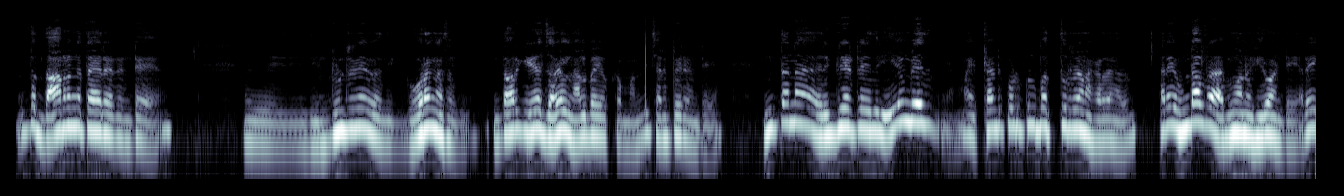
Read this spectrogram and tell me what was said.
ఎంత దారుణంగా తయారయ్యారంటే ఇది వింటుంటేనే అది ఘోరంగా అసలు. ఇంతవరకు ఏడా జరగలేదు. నలభై ఒక్క మంది చనిపోయారంటే ఇంత రిగ్రెట్ లేదు. ఏం లేదు. అమ్మ ఎట్లాంటి కొడుకులు బతుర్రా నాకు అర్థం కాదు. అరే ఉండాలిరా అభిమానం హీరో అంటే. అరే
